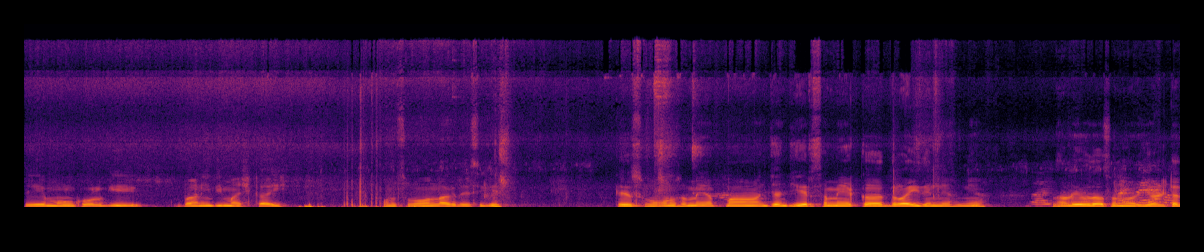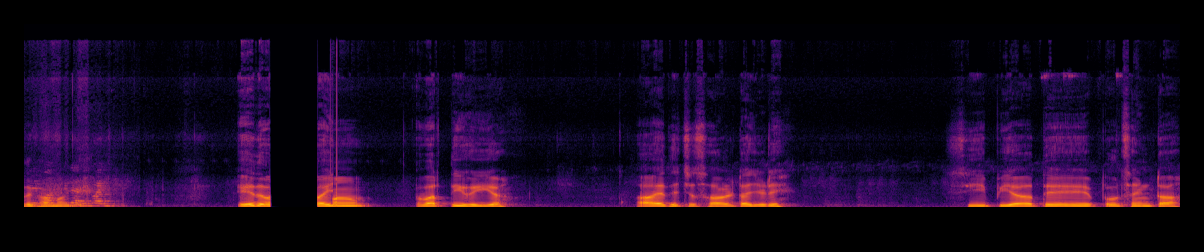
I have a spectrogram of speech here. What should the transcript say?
ਤੇ ਮੂੰਹ ਖੋਲ ਗਈ, ਪਾਣੀ ਦੀ ਮਸ਼ਕ ਆਈ, ਹੁਣ ਸਵਾਉਣ ਲੱਗਦੇ ਸੀਗੇ। ਤੇ ਸਵਾਉਣ ਸਮੇਂ ਆਪਾਂ ਜੰਜੀਰ ਸਮੇਂ ਇੱਕ ਦਵਾਈ ਦਿੰਨੇ ਹੁੰਦੇ ਆ ਨਾਲੇ ਉਹਦਾ ਤੁਹਾਨੂੰ ਰਿਜ਼ਲਟ ਦਿਖਾਵਾਂਗੇ। ਇਹ ਦਵਾਈ ਵਰਤੀ ਹੋਈ ਆ। ਆ ਇਹਦੇ ਚ ਸਾਲਟ ਆ ਜਿਹੜੇ। ਸੀਪੀਆ ਤੇ ਪਲਸੈਂਟਾ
